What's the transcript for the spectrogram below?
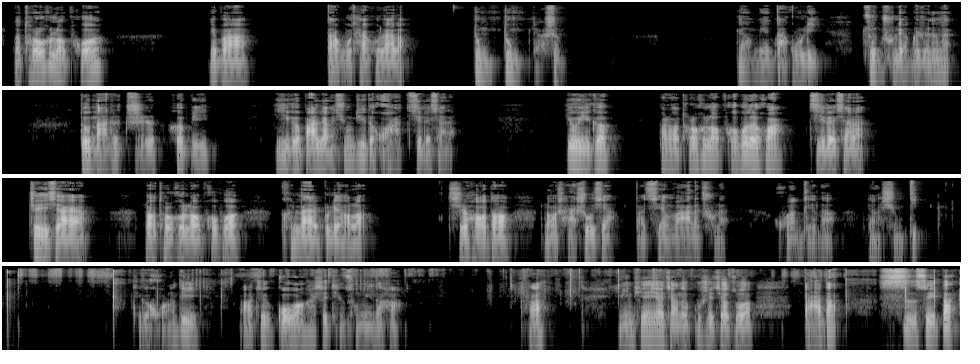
老头和老婆也把大鼓抬回来了。咚咚两声，两面大鼓里钻出两个人来，都拿着纸和笔，一个把两兄弟的话记了下来，又一个把老头和老婆婆的话记了下来。这一下呀，老头和老婆婆可赖不了了，只好到。老茶树下把钱挖了出来，还给了两兄弟。这个皇帝啊，这个国王还是挺聪明的哈。好了，明天要讲的故事叫做《达达四岁半》。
